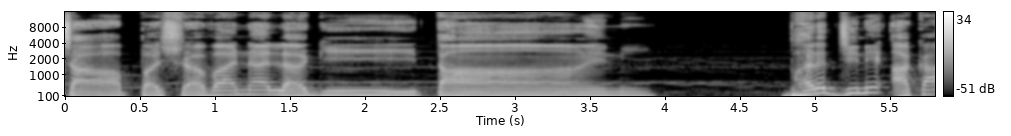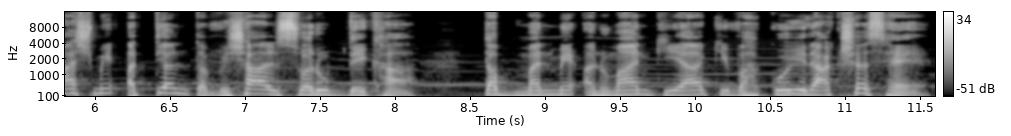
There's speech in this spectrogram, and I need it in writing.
चाप श्रवण लगी तानी भरत जी ने आकाश में अत्यंत विशाल स्वरूप देखा, तब मन में अनुमान किया कि वह कोई राक्षस है।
